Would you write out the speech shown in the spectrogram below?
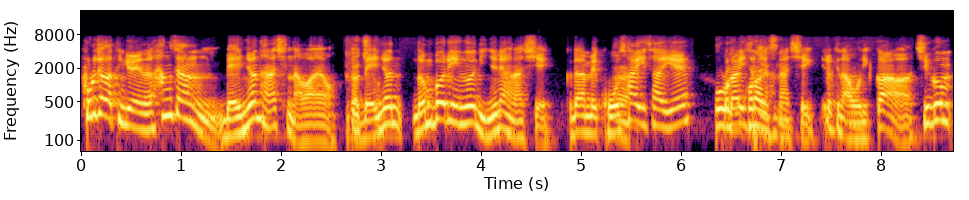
포르자 같은 경우에는 항상 매년 하나씩 나와요. 그러니까 그렇죠. 매년 numbering은 2년에 하나씩. 그다음에 그 네. 사이 사이에 호라- 호라이즌. 하나씩 이렇게 나오니까 지금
